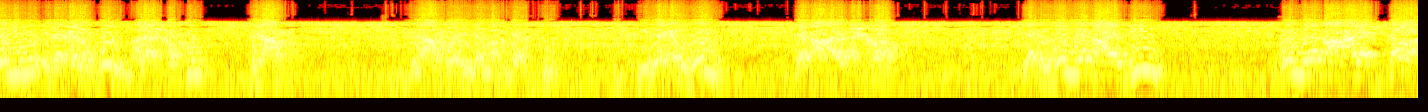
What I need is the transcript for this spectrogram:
ظلموا إذا كان الظلم على أشخاصهم بالعفو. بالعفو عند المقدار. إذا كان ظلم يقع على الأشخاص. لكن ظلم يقع على الدين ظلم يقع على الشرع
